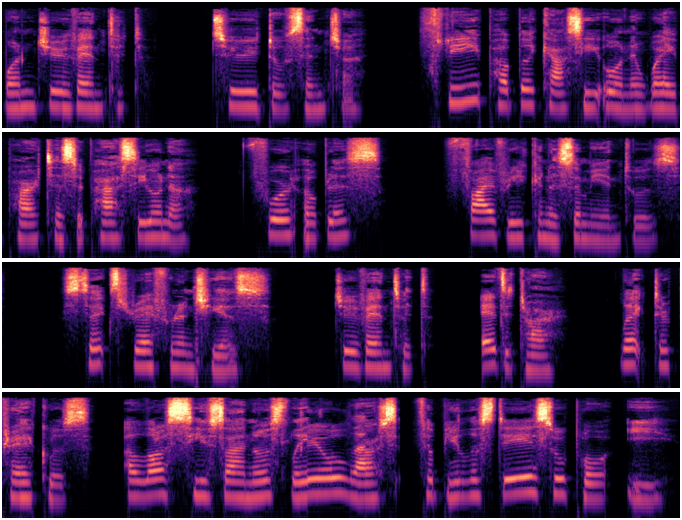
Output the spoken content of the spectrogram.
1 Juventud, 2 Docencia, 3 Publicación y Participaciona. 4 Obras, 5 Reconocimientos, 6 Referencias, Juventud, Editor. Lector Precos, a los ciudadanos leo las fabulas de Esopo y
